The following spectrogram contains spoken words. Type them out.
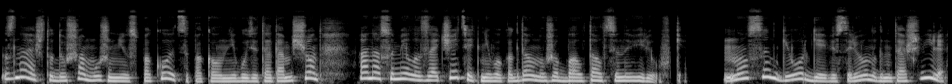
Зная, что душа мужа не успокоится, пока он не будет отомщен, она сумела зачать от него, когда он уже болтался на веревке. Но сын Георгия Виссарион Игнаташвили,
